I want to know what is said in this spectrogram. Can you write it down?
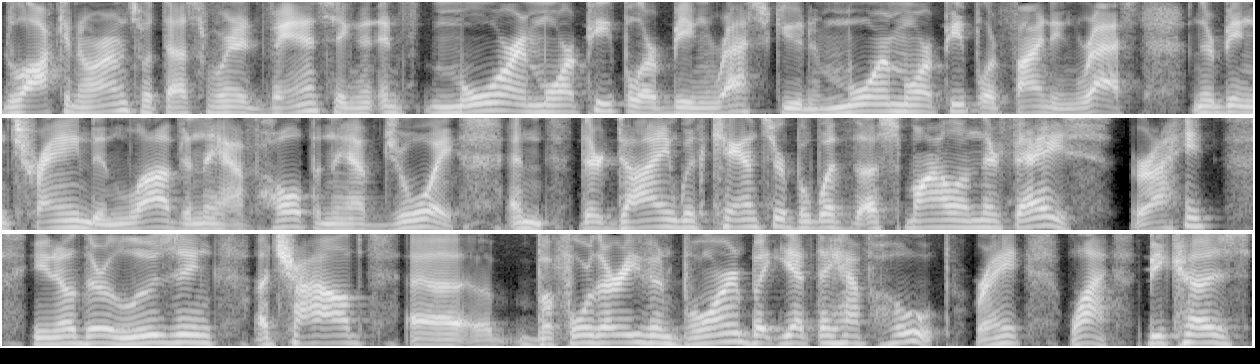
locking arms with us, we're advancing, and more and more people are being rescued, and more and more people are finding rest, and they're being trained and loved, and they have hope and they have joy, and they're dying with cancer, but with a smile on their face, right? You know, they're losing a child uh, before they're even born, but yet they have hope, right? Why? Because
